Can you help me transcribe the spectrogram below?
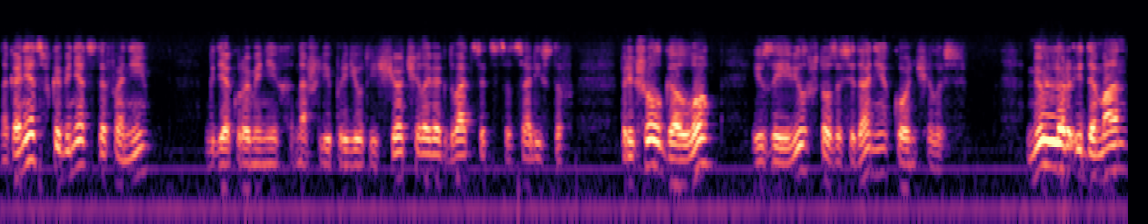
Наконец, в кабинет Стефани где кроме них нашли приют еще человек двадцать социалистов, пришел Галло и заявил, что заседание кончилось. Мюллер и Деман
